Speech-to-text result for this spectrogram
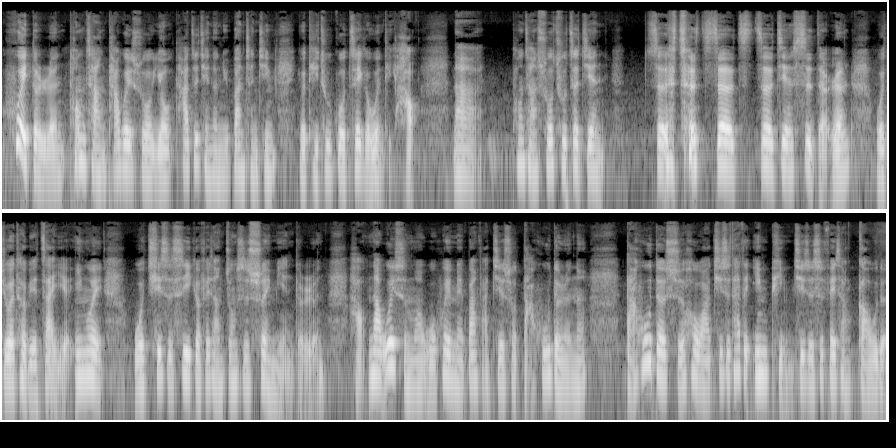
会的人通常他会说有他之前的女伴曾经有提出过这个问题。好，那通常说出这件这这这这件事的人，我就会特别在意，因为我其实是一个非常重视睡眠的人。好，那为什么我会没办法接受打呼的人呢？打呼的时候啊，其实它的音频其实是非常高的。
